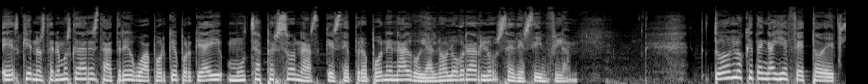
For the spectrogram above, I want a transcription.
es que nos tenemos que dar esta tregua. ¿Por qué? Porque hay muchas personas que se proponen algo y al no lograrlo se desinflan. Todos los que tengáis efecto de...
